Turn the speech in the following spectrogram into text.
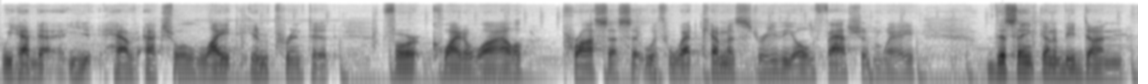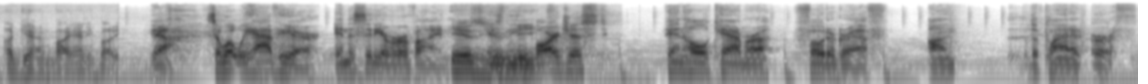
We had to have actual light imprint it for quite a while, process it with wet chemistry the old fashioned way. This ain't gonna be done again by anybody. Yeah. So what we have here in the city of Irvine is, is the largest pinhole camera photograph on the planet Earth.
